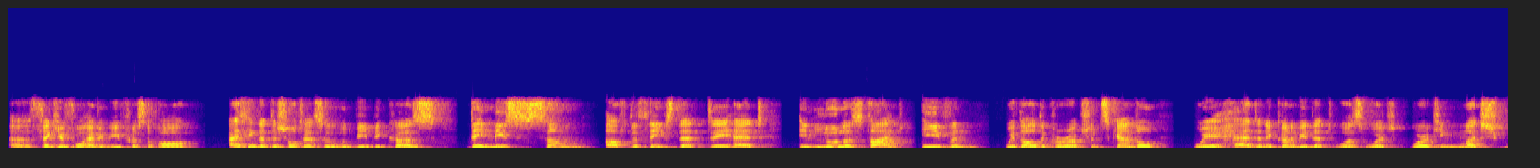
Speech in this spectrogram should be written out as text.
Uh, thank you for having me, first of all. I think that the short answer would be because they miss some of the things that they had in Lula's time. Even with all the corruption scandal, we had an economy that was working much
